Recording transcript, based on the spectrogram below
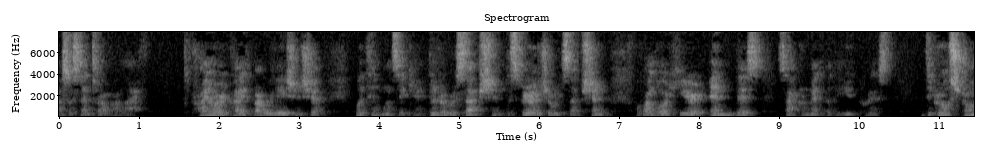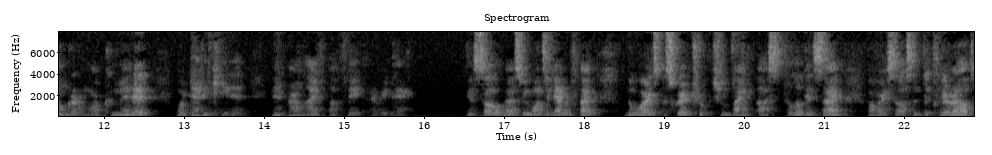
as the center of our life, to prioritize our relationship with Him once again through the reception, the spiritual reception of our Lord here in this sacrament of the Eucharist, and to grow stronger, more committed, more dedicated in our life of faith every day. And so, as we once again reflect the words of Scripture, which invite us to look inside of ourselves and to clear out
